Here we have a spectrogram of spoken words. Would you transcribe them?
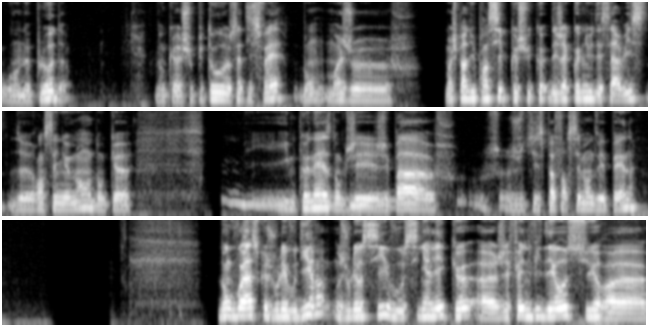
ou en upload. Donc je suis plutôt satisfait. Bon, moi je, moi je pars du principe que je suis déjà connu des services de renseignement, donc ils me connaissent, donc j'ai pas, j'utilise pas forcément de VPN. Donc voilà ce que je voulais vous dire. Je voulais aussi vous signaler que euh, j'ai fait une vidéo sur, euh,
